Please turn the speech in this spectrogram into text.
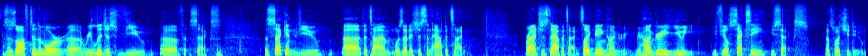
this is often the more uh, religious view of sex. The second view uh, at the time was that it's just an appetite right? It's just an appetite. It's like being hungry. You're hungry, you eat. You feel sexy, you sex. That's what you do.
